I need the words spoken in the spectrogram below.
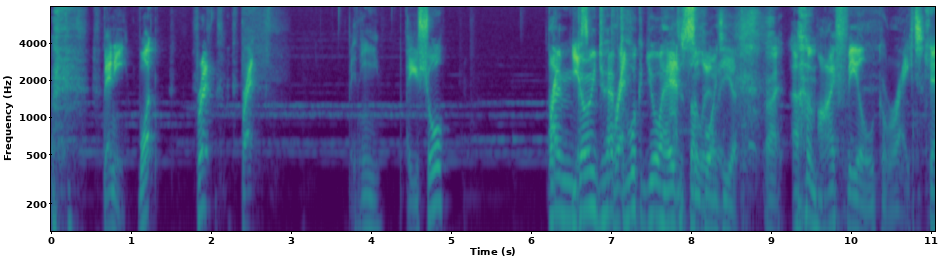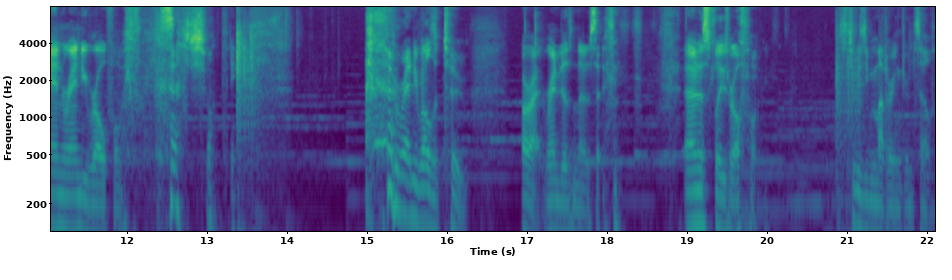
Benny. What? Brett. Brett. Benny. Are you sure? I'm yes, going to have Brett. to look at your head at some point here. All right. Um, I feel great. can Randy roll for me, please? sure thing. Randy rolls a two. All right. Randy doesn't notice anything. Ernest, please roll for me. He's too busy muttering to himself.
